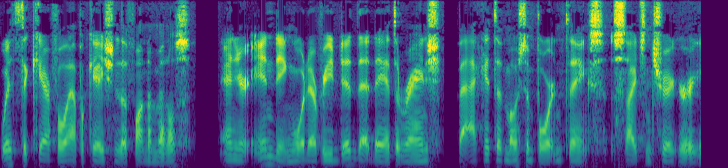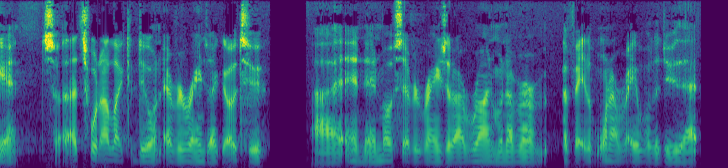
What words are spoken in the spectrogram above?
with the careful application of the fundamentals and you're ending whatever you did that day at the range back at the most important things, sights and trigger again. So that's what I like to do on every range I go to, uh, and, and most every range that I run whenever I'm available, when I'm able to do that.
